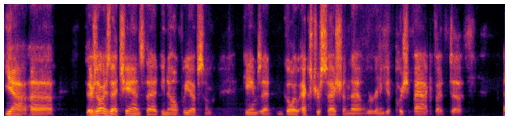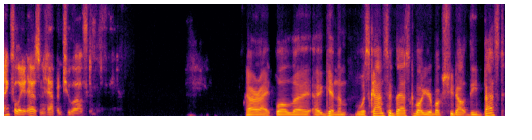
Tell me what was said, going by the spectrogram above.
yeah, uh, there's always that chance that you know if we have some games that go extra session that we're going to get pushed back. But uh, thankfully, it hasn't happened too often. All right. Well, uh, again, the Wisconsin basketball yearbook shootout, the best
